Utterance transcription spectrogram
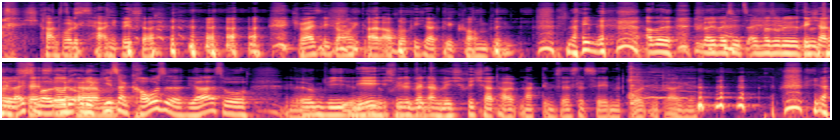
Ich gerade wollte ich sagen, Richard. ich weiß nicht, warum ich gerade auf Richard gekommen bin. Nein, ne, aber weil, weil es jetzt einfach so eine, so eine tolle Leistung war. Oder, oder ähm, Gesa Krause, ja, so ja. irgendwie. Nee, ich will, wenn, dann will ich Richard halbnackt im Sessel sehen mit Goldmedaille. ja,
